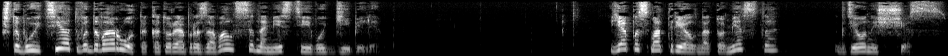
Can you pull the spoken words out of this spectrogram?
чтобы уйти от водоворота, который образовался на месте его гибели. Я посмотрел на то место, где он исчез.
